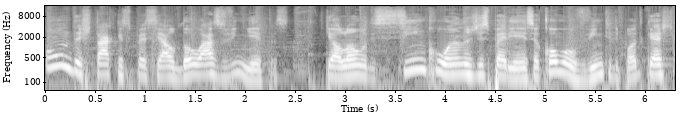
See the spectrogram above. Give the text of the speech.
Um destaque especial dou às vinhetas, que ao longo de 5 anos de experiência como ouvinte de podcast,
